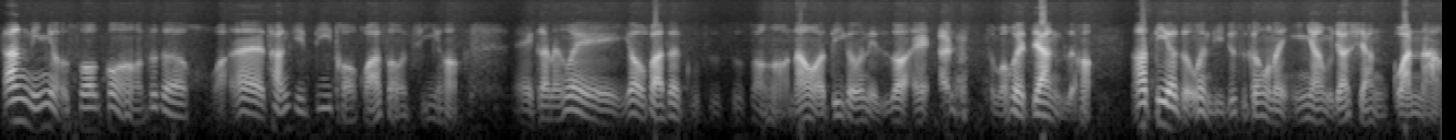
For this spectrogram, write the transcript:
当您有说过哦，这个滑呃长期低头滑手机哈，哎可能会诱发这骨质疏松哈。然后我第一个问题是说，哎、呃、怎么会这样子哈？然后第二个问题就是跟我们营养比较相关哈。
